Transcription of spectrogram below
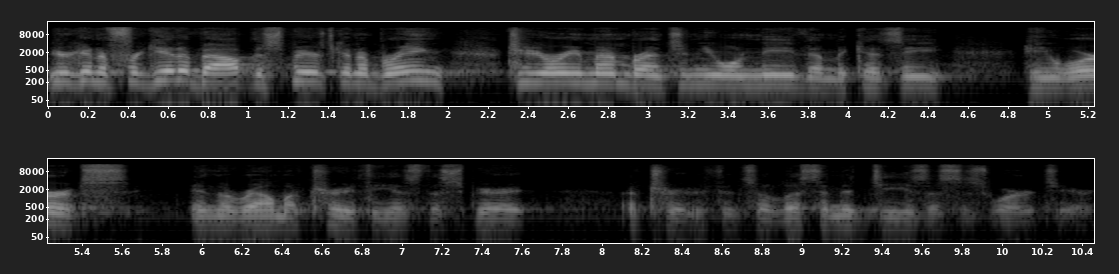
you're going to forget about, the Spirit's going to bring to your remembrance, and you will need them because He, he works in the realm of truth. He is the Spirit of truth. And so, listen to Jesus' words here.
